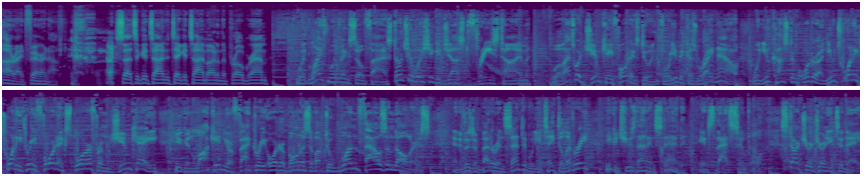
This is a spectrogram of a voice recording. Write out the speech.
All right, fair enough. so it's a good time to take a time out in the program. With life moving so fast, don't you wish you could just freeze time? Well, that's what Jim K. Ford is doing for you because right now, when you custom order a new 2023 Ford Explorer from Jim K, you can lock in your factory order bonus of up to $1,000. And if there's a better incentive when you take delivery, you can choose that instead. It's that simple. Start your journey today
